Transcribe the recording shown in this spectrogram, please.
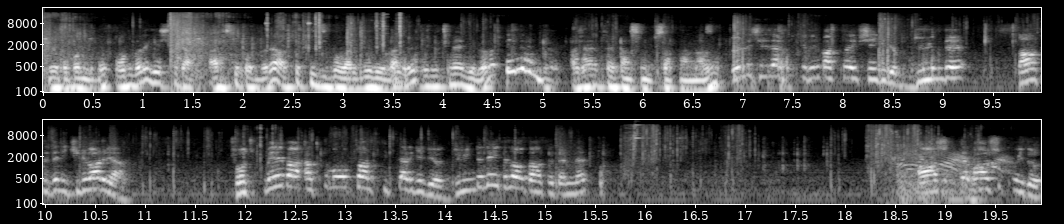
açıyor kapanıyordu. Onları geçtik artık. Açtık onları. Artık fizik olarak geliyorlar. Ve yürütmeye geliyorlar. Delirim diyor. Acayip frekansını yükseltmem lazım. Böyle şeyler benim aklıma hep şey geliyor. Düğünde dans eden ikili var ya. Çocuk benim aklıma o tarz tipler geliyor. Düğünde neydi lan o dans edenler? Aşık da maşık mıydı?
